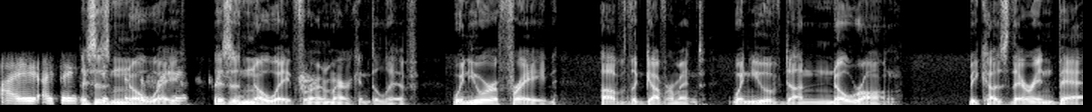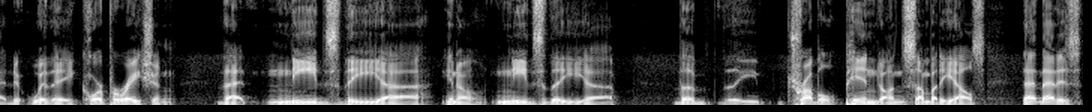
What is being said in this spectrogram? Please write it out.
I, I think This is no way. This is no way for an American to live. When you are afraid of the government when you have done no wrong because they're in bed with a corporation that needs the uh, you know needs the uh, the the trouble pinned on somebody else. That that is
